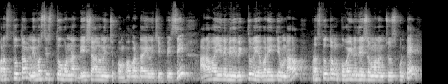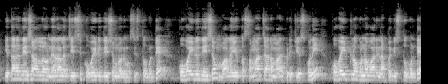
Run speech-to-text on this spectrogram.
ప్రస్తుతం నివసిస్తూ ఉన్న దేశాల నుంచి పంపబడ్డాయని చెప్పేసి అరవై ఎనిమిది వ్యక్తులు ఎవరైతే ఉన్నారో ప్రస్తుతం కువైట్ దేశం మనం చూసుకుంటే ఇతర దేశాల్లో నేరాలు చేసి కువైట్ దేశంలో నివసిస్తూ ఉంటే కువైట్ దేశం వాళ్ళ యొక్క సమాచార మార్పిడి చేసుకొని కువైట్లో ఉన్న వారిని అప్పగిస్తూ ఉంటే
